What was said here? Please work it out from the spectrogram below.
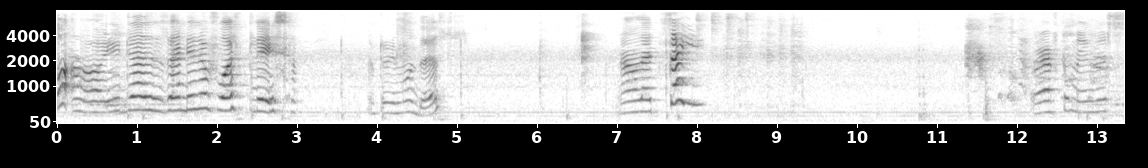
Uh-oh, it just went in the first place. I have to remove this. Now let's see. I have to make this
